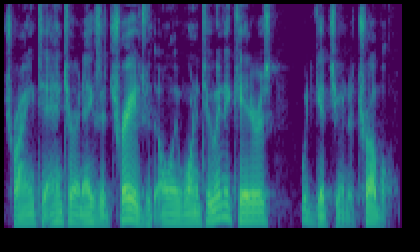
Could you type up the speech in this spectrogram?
Trying to enter and exit trades with only one or two indicators would get you into trouble.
